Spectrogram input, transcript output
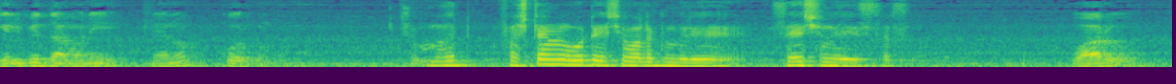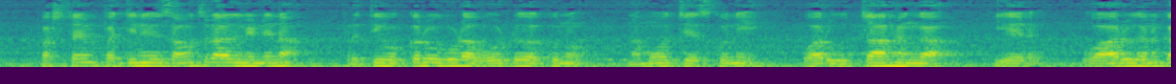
గెలిపిద్దామని నేను కోరుకుంటున్నాను. ఫస్ట్ టైం ఓటు వేసే వాళ్ళకి మీరు సజెషన్ ఇస్తారు సార్ వారు ఫస్ట్ టైం పద్దెనిమిది సంవత్సరాలు నిండిన ప్రతి ఒక్కరూ కూడా ఓటు హక్కును నమోదు చేసుకుని వారు ఉత్సాహంగా ఏ వారు గనక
